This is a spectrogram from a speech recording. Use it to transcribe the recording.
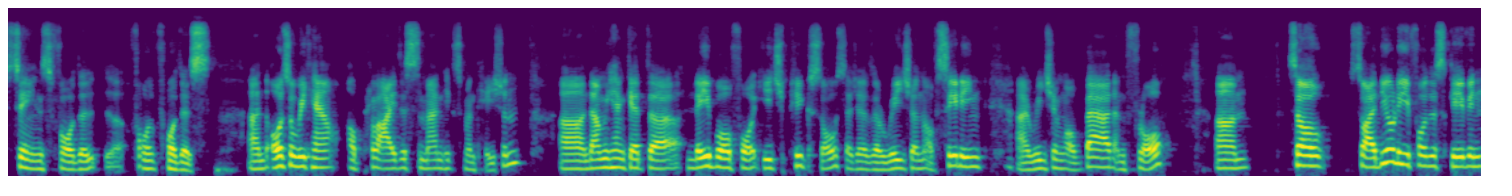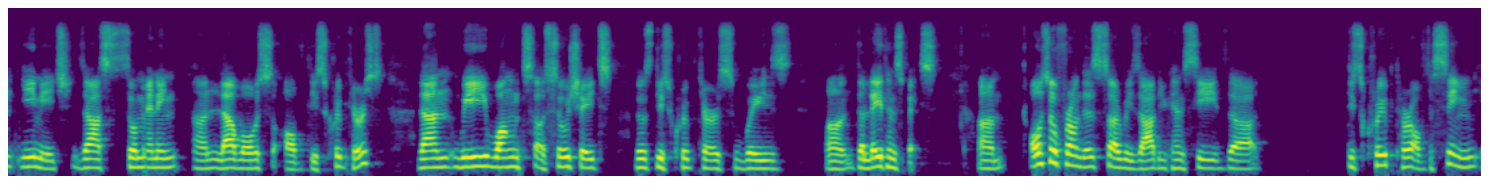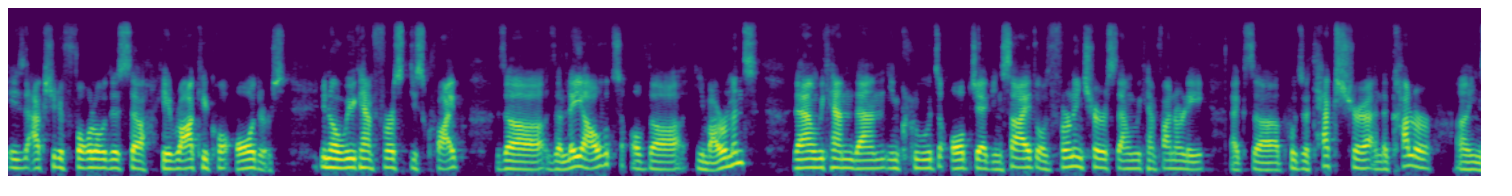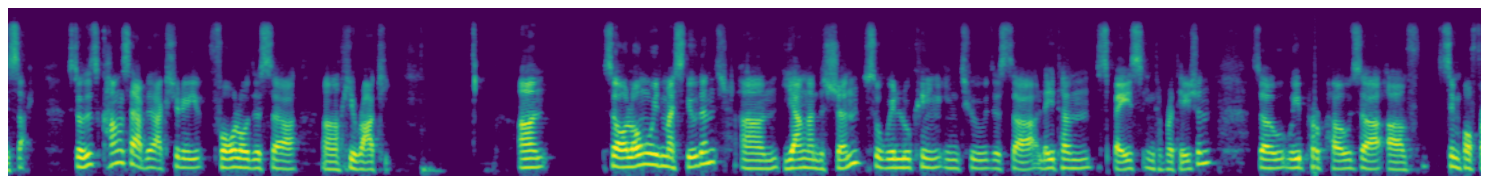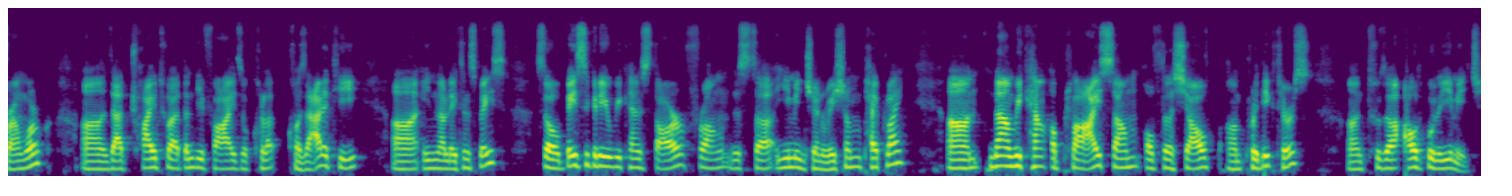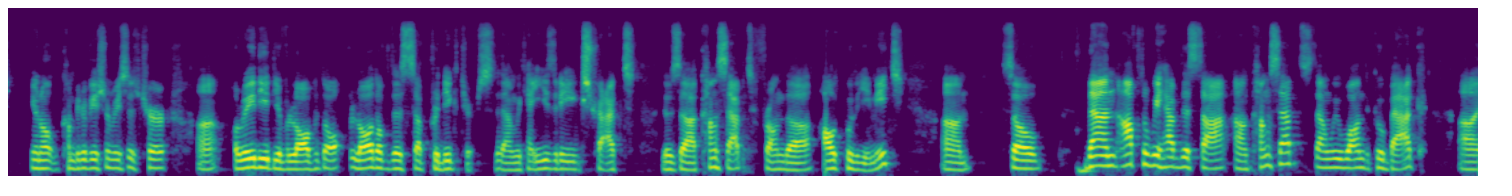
things for the for for this and also we can apply the semantic segmentation uh, then we can get the label for each pixel, such as a region of ceiling, a region of bed and floor. Um, so, so ideally for this given image, there are so many uh, levels of descriptors. Then we want to associate those descriptors with uh, the latent space. Um, also from this uh, result, you can see the descriptor of the scene is actually follow this uh, hierarchical orders. You know, we can first describe the, the layout of the environment. Then we can then include object inside or furniture. Then we can finally like the, put the texture and the color uh, inside. So this concept actually follow this uh, uh hierarchy. Um, so along with my student, um, Yang and Shen, so we're looking into this uh, latent space interpretation. So we propose a, a simple framework uh, that try to identify the causality uh, in the latent space. So basically we can start from this uh, image generation pipeline. Um, then we can apply some of the shelf um, predictors uh, to the output image you know, computer vision researcher uh, already developed a lot of these uh, predictors. Then we can easily extract those uh, concept from the output image. Um, so then after we have this uh, uh, concept, then we want to go back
